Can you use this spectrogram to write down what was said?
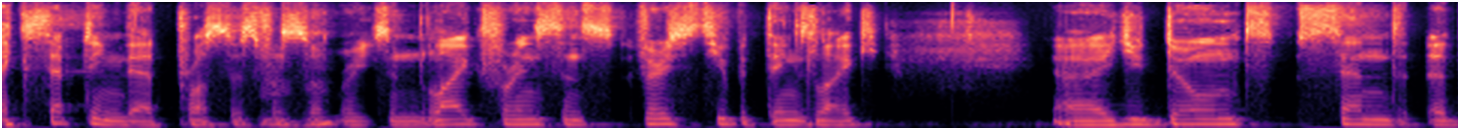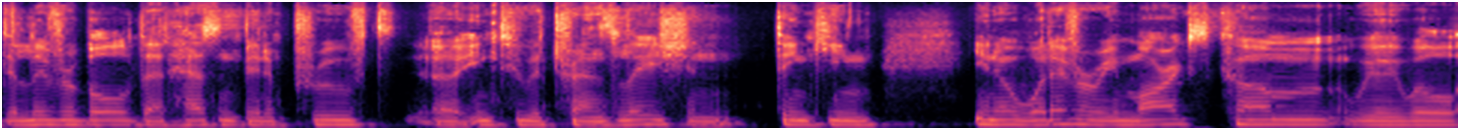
accepting that process for mm-hmm. some reason. Like, for instance, very stupid things like uh, you don't send a deliverable that hasn't been approved uh, into a translation, thinking, you know, whatever remarks come, we will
